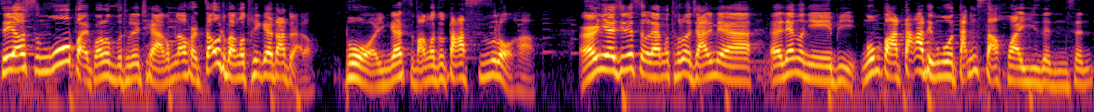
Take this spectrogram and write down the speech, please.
这要是我败光了屋头的钱，我们老汉儿早就把我腿杆打断了，不应该是把我都打死了哈。二年级的时候呢，我偷了家里面呃两个捏笔，我们爸打得我当时啊怀疑人生。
